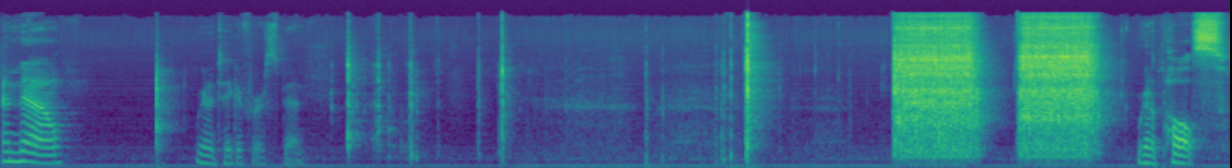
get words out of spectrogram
And now we're going to take it for a spin. We're to pulse.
